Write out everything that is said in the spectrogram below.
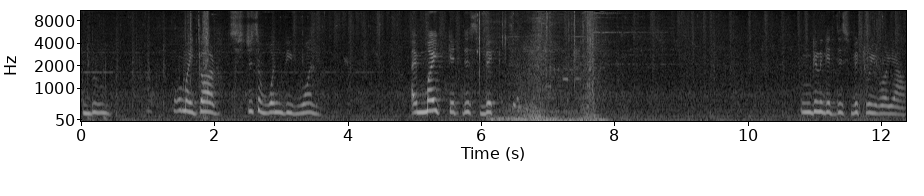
Boom. Oh my god, it's just a 1v1. I might get this vic. I'm gonna get this victory royale.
